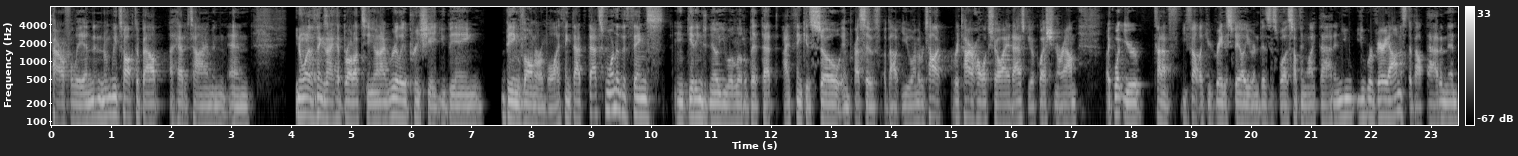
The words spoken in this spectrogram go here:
powerfully, and, and we talked about ahead of time, and and you know one of the things I had brought up to you, and I really appreciate you being being vulnerable. I think that that's one of the things in getting to know you a little bit that I think is so impressive about you. On the Retire, Retireaholic show, I had asked you a question around like what your kind of you felt like your greatest failure in business was, something like that, and you you were very honest about that. And then,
